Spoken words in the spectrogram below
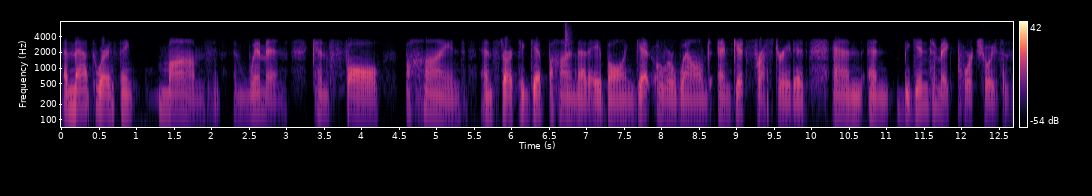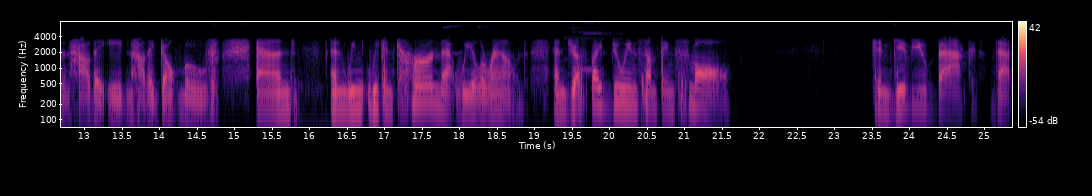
And that's where I think moms and women can fall behind and start to get behind that eight ball and get overwhelmed and get frustrated and and begin to make poor choices in how they eat and how they don't move and and we we can turn that wheel around and just by doing something small can give you back that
